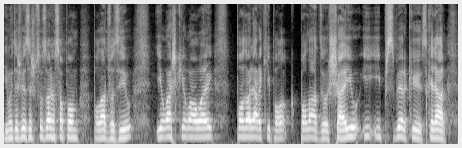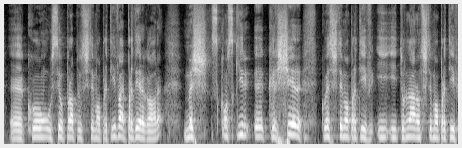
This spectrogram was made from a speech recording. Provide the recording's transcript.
E muitas vezes as pessoas olham só para o, para o lado vazio. E eu acho que a Huawei pode olhar aqui para o, para o lado cheio e, e perceber que, se calhar, uh, com o seu próprio sistema operativo, vai perder agora, mas se conseguir uh, crescer com esse sistema operativo e, e tornar um sistema operativo,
